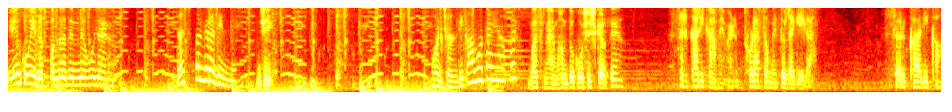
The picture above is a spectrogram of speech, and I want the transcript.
ये कोई दस पंद्रह दिन में हो जाएगा। दस पंद्रह दिन में? जी। बहुत जल्दी काम होता है यहाँ पर। बस मैम हम तो कोशिश करते हैं। सरकारी काम है मैडम थोड़ा समय तो लगेगा। सरकारी काम?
